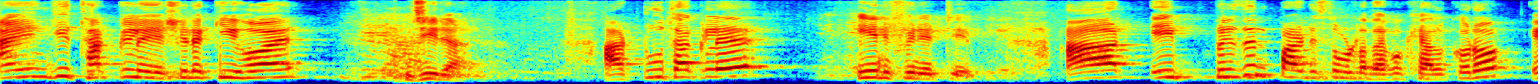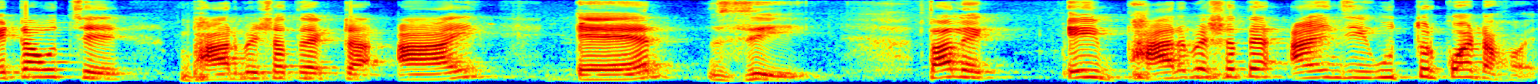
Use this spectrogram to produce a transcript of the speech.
আইএনজি থাকলে সেটা কি হয়? জিরান আর টু থাকলে ইনফিনিটিভ। আর এই প্রেজেন্ট পার্টিসিপলটা দেখো, খেয়াল করো, এটা হচ্ছে ভার্বের সাথে একটা আই, এন, জি। তাহলে এই ভার্বের সাথে আইনজি উত্তর কয়টা হয়?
